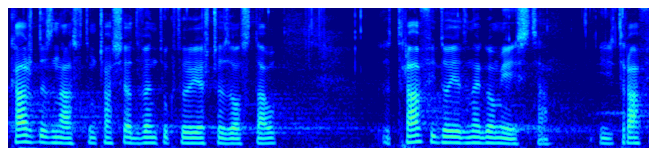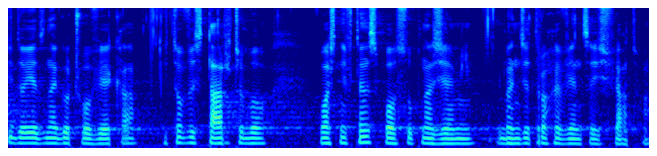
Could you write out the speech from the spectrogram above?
każdy z nas w tym czasie Adwentu, który jeszcze został, trafi do jednego miejsca, i trafi do jednego człowieka i to wystarczy, bo właśnie w ten sposób na ziemi będzie trochę więcej światła.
